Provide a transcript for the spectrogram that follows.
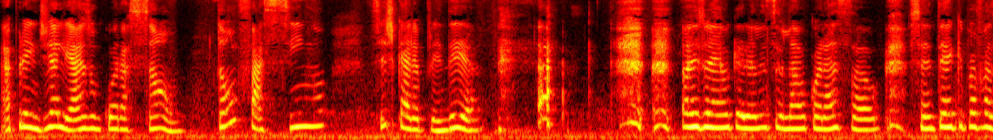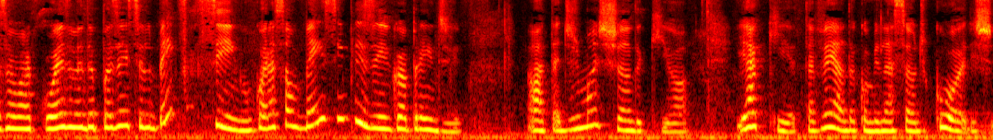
Aprendi, aliás, um coração tão facinho. Vocês querem aprender? Mas já eu querendo ensinar o coração. Sentei aqui para fazer uma coisa, mas depois eu ensino bem facinho, um coração bem simplesinho que eu aprendi. Ó, tá desmanchando aqui, ó. E aqui, tá vendo a combinação de cores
